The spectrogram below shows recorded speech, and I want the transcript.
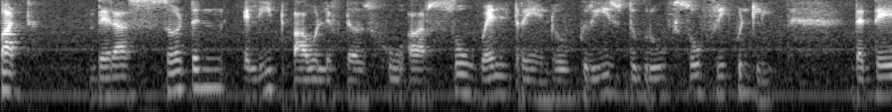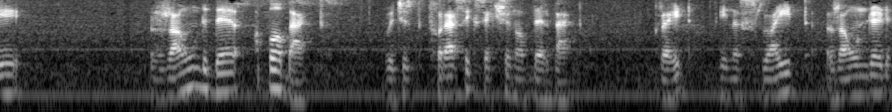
But there are certain elite powerlifters who are so well trained who've greased the groove so frequently that they round their upper back which is the thoracic section of their back right in a slight rounded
